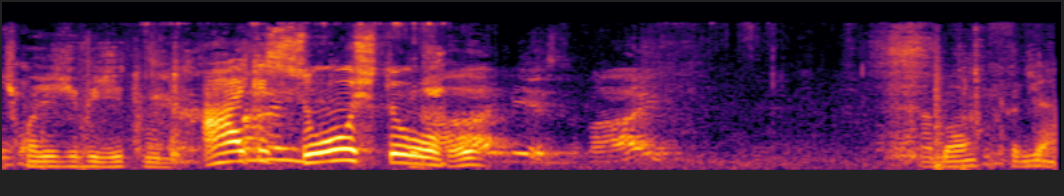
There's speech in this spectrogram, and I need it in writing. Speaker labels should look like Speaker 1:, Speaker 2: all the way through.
Speaker 1: Gente pode dividir tudo.
Speaker 2: Ai, que susto! Fechou?
Speaker 1: Tá bom? Fica de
